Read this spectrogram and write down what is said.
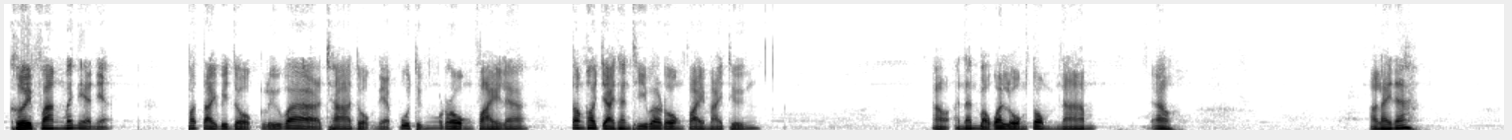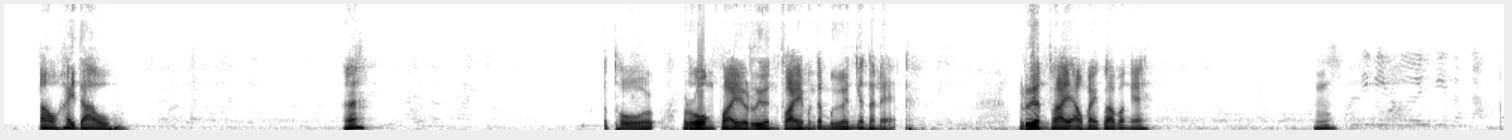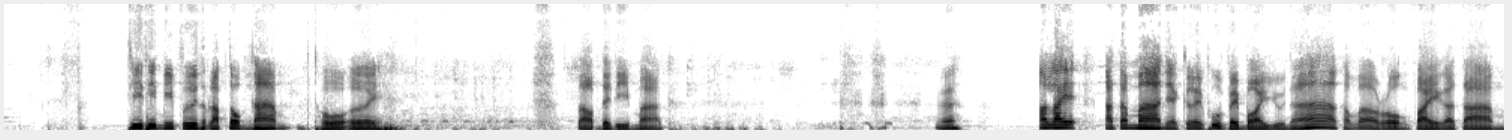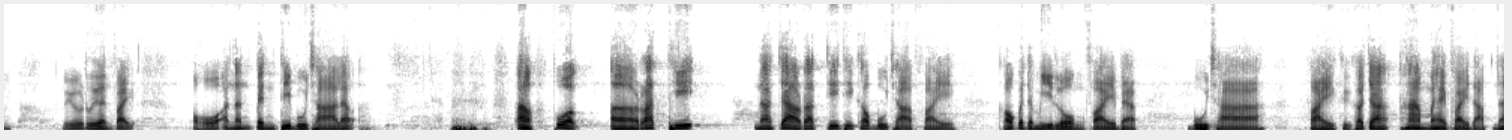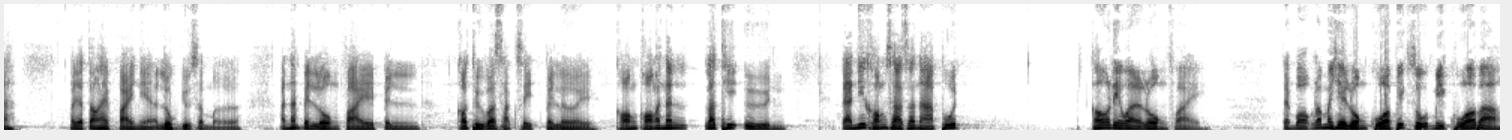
เคยฟังไหมเนี่ยเนี่ยพระไตรปิฎกหรือว่าชาดกเนี่ยพูดถึงโรงไฟแล้ว ต้องเข้าใจทันทีว่าโรงไฟหมายถึงอา้าวอันนั้นบอกว่าโรงต้มน้ำอา้าวอะไรนะอา้าวให้เดาฮะ โถโรงไฟเรือนไฟมันก็เหมือนกันนั่นแหละ เรือนไฟเอาไหมความว่าไงที่ที่มีฟืนสำหรับต้มน้ำโถเอ้ย ตอบได้ดีมากนะอะไรอาตมาเนี่ยเคยพูดไปบ่อยอยู่นะคำว่าโรงไฟก็ตาม หรือเรือนไฟ โอ้โห อันนั้นเป็นที่บูชาแล้วอ้าวพวก รัฐทินะเจ้ารัฐทิที่เขาบูชาไฟ เขาก็จะมีโรงไฟแบบบูชาไฟคือเขาจะห้ามไม่ให้ไฟดับนะเขาจะต้องให้ไฟเนี่ยลุกอยู่เสมอ อันนั้นเป็นโรงไฟเป็นเขาถือว่าศักดิ์สิทธิ์ไปเลย ของของอันนั้นลัทธิอื่น แต่นี้ของศาสนาพุทธเขาเรียกว่าโรงไฟ แต่บอกแล้วไม่ใช่โรงครัวภิกษุมีครัวเปล่า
